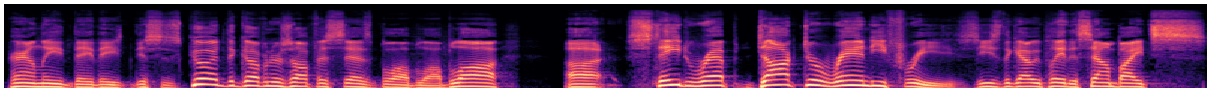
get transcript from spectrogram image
Apparently, they, they this is good. The governor's office says blah blah blah. Uh, State Rep Dr. Randy Friese. He's the guy we played the sound bites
